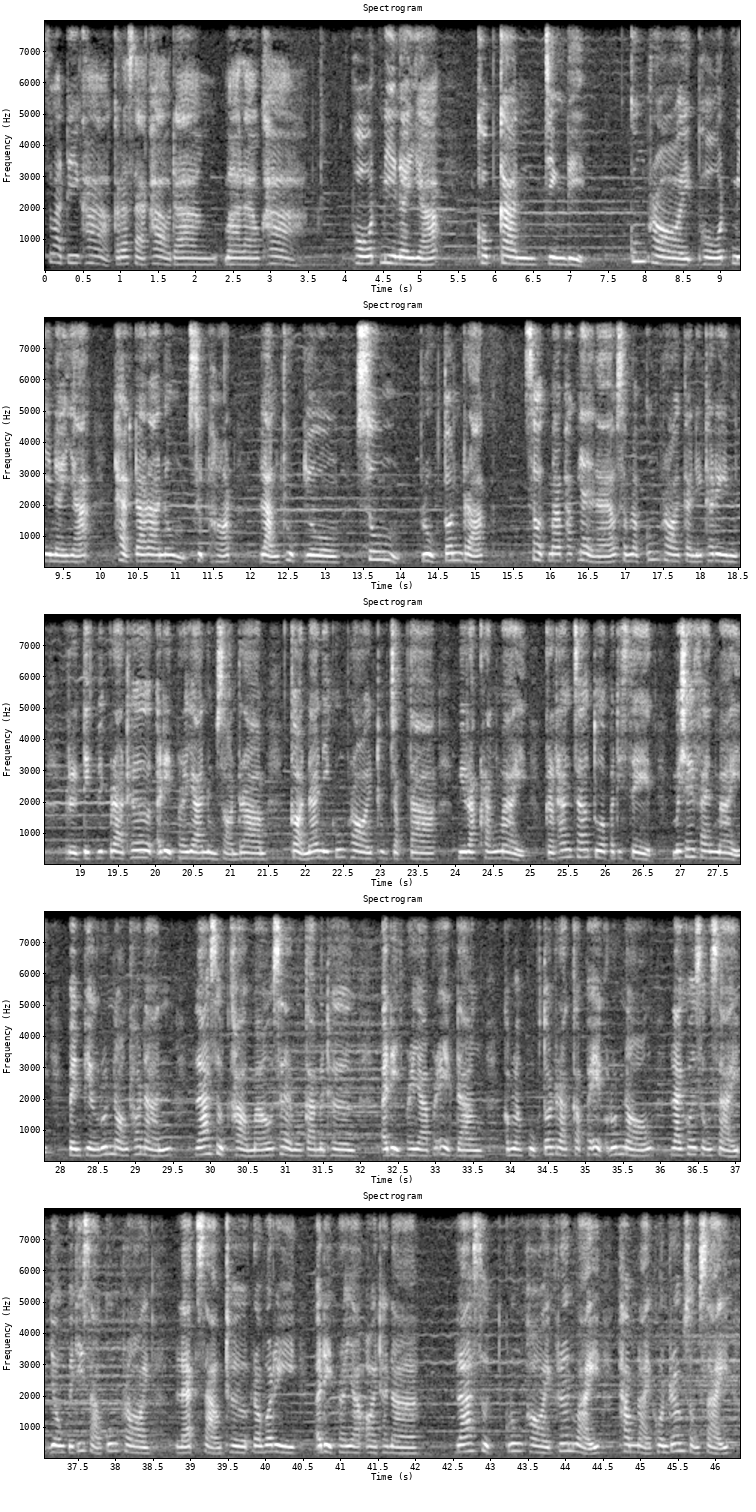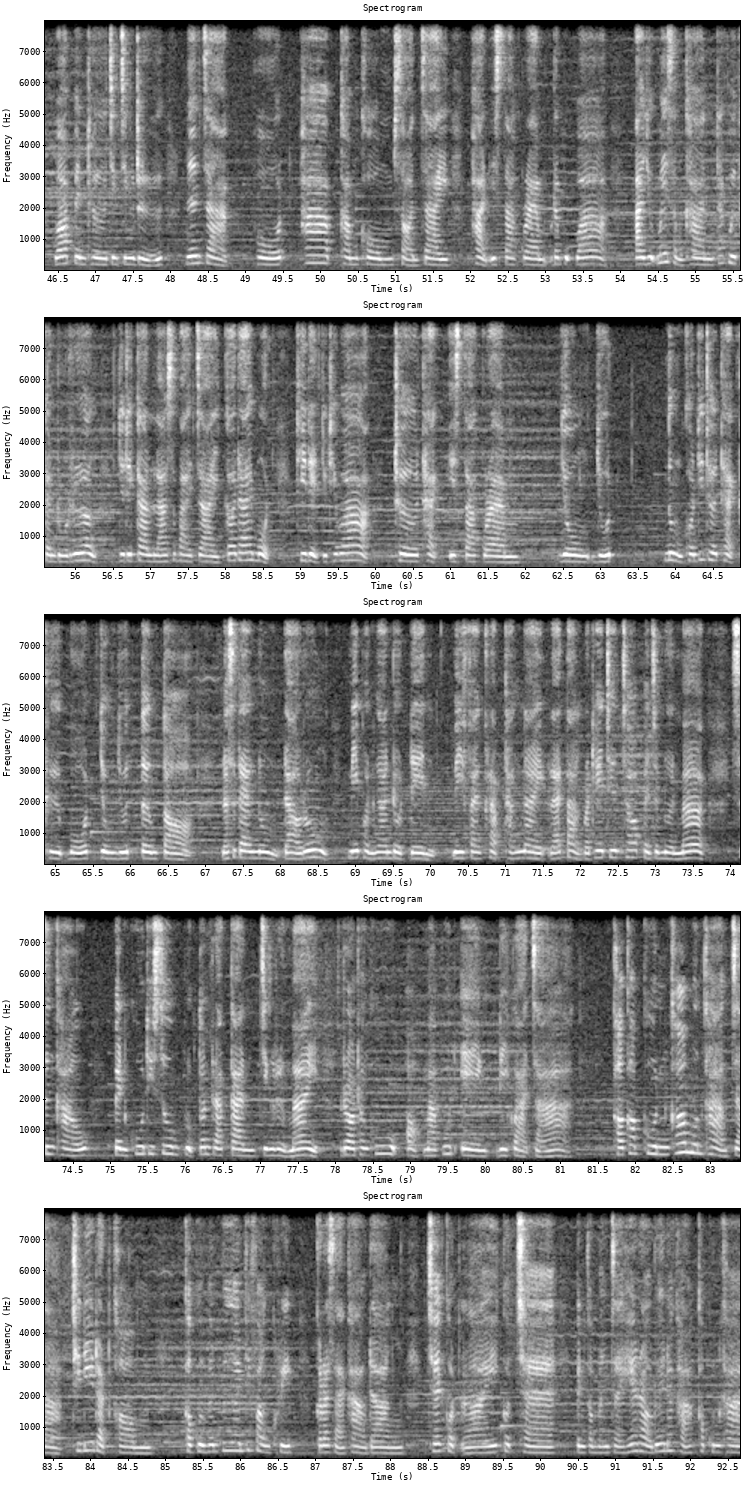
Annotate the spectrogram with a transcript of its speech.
สวัสดีค่ะ กระแสข่าวดังมาแล้วค่ะ โพสต์มีนัยยะ คบกันจริงดิ กุ้งพลอย โพสต์มีนัยยะ แท็กดาราหนุ่มสุดฮอต หลังถูกโยง ซุ่ม ปลูกต้นรัก สดมาพักใหญ่แล้วสำหรับกุ้งพลอยกานิทริน หรือติ๊กบิ๊กบราเธอร์ อดีตภรรยาหนุ่มสอนราม ก่อนหน้านี้กุ้งพลอยถูกจับตา มีรักครั้งใหม่ กระทั่งเจ้าตัวปฏิเสธ ไม่ใช่แฟนใหม่ เป็นเพียงรุ่นน้องเท่านั้น ล่าสุดข่าวเมาส์สนั่นวงการบันเทิง อดีตภรรยาพระเอกดังกำลังปลูกต้นรักกับพระเอกรุ่นน้อง หลายคนสงสัยโยงไปที่สาวกุ้งพลอย และสาวเธอรวรี อดีตภรรยาออยธนา ล่าสุดกรุงพลอยเคลื่อนไหวทำหลายคนเริ่มสงสัยว่าเป็นเธอจริง ๆ หรือ เนื่องจากโพสต์ ภาพคำคม สอนใจ ผ่านอินสตาแกรมระบุว่า อายุไม่สำคัญถ้าคุยกันรู้เรื่องอยู่ด้วยกันแล้วสบายใจก็ได้หมด ทีเด็ดอยู่ที่ว่า เธอแท็กอินสตาแกรมยงยุทธหนุ่มคนที่เธอแท็กคือโบ๊ทยงยุทธเติมต่อ นักแสดงหนุ่มดาวรุ่ง มีผลงานโดดเด่น มีแฟนคลับทั้งในและต่างประเทศชื่นชอบเป็นจำนวนมาก ซึ่งเขาเป็นคู่ที่ซุ่มปลูกต้นรักกันจริงหรือไม่ รอทั้งคู่ออกมาพูดเองดีกว่าจ้า ขอขอบคุณข้อมูลข่าวจากที่นี่ .com ขอบคุณเพื่อนๆที่ฟังคลิป กระแสข่าวดัง ช่วยกดไลค์ กดแชร์ เป็นกำลังใจให้เราด้วยนะคะ ขอบคุณค่ะ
